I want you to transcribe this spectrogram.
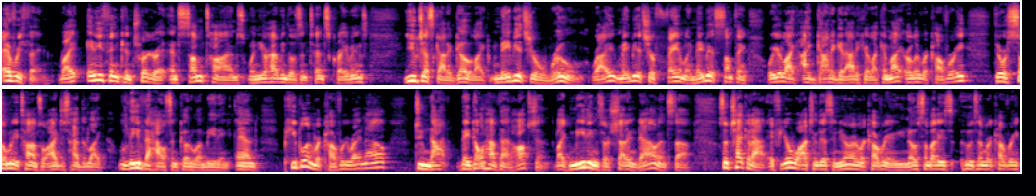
everything, right? Anything can trigger it. And sometimes when you're having those intense cravings, you just gotta go. Like maybe it's your room, right? Maybe it's your family. Maybe it's something where you're like, I gotta get out of here. Like in my early recovery, there were so many times where I just had to like leave the house and go to a meeting. And people in recovery right now, do not, they don't have that option. Like meetings are shutting down and stuff. So check it out. If you're watching this and you're in recovery and you know somebody who's in recovery,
